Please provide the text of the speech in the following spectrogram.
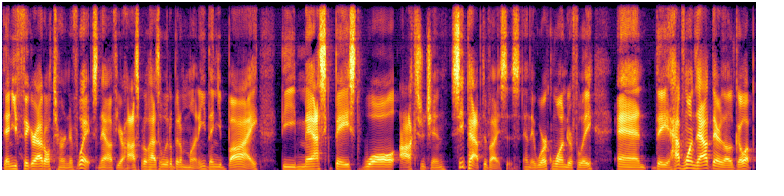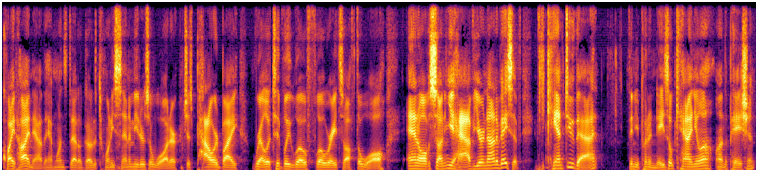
then you figure out alternative ways. Now, if your hospital has a little bit of money, then you buy the mask based wall oxygen CPAP devices, and they work wonderfully. And they have ones out there that'll go up quite high now. They have ones that'll go to 20 centimeters of water, just powered by relatively low flow rates off the wall. And all of a sudden, you have your non invasive. If you can't do that, then you put a nasal cannula on the patient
